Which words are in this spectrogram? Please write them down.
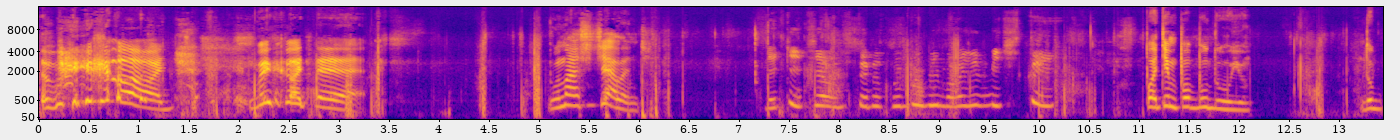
Виходь! Виходьте! У нас челендж. Який челендж ти розбудив мимо моєї мечти? Потім побудую. Доб-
